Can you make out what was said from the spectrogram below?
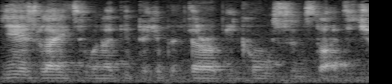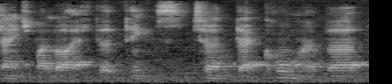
years later when I did the hypnotherapy course and started to change my life that things turned that corner. But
